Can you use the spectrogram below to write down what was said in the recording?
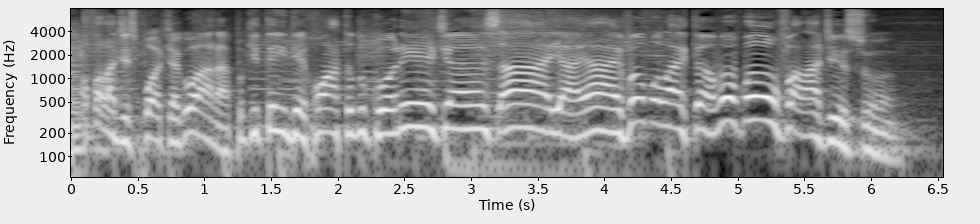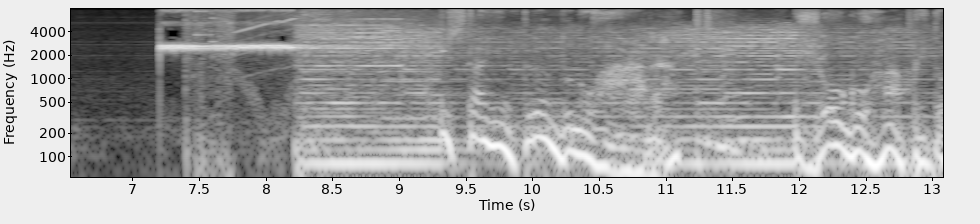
Vamos falar de esporte agora, porque tem derrota do Corinthians. Ai, ai, ai, vamos lá então, vamos, vamos falar disso. Está entrando no ar. Jogo rápido.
